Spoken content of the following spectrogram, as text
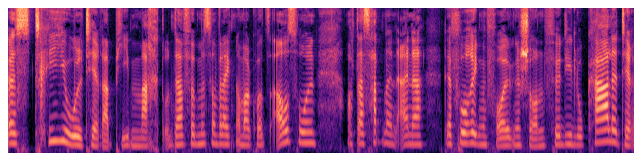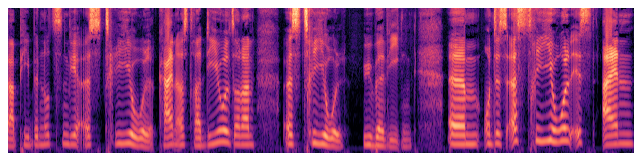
Östrioltherapie macht. Und dafür müssen wir vielleicht nochmal kurz ausholen. Auch das hat man in einer der vorigen Folgen schon. Für die lokale Therapie benutzen wir Östriol. Kein Östradiol, sondern Östriol überwiegend. Ähm, und das Östriol ist ein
